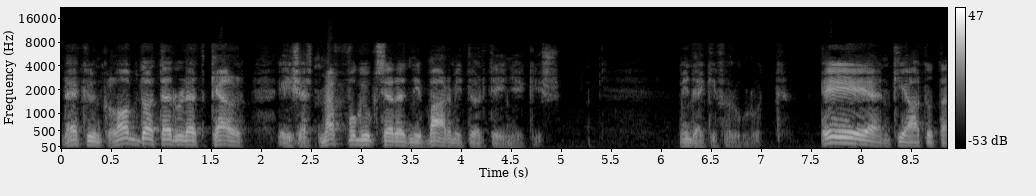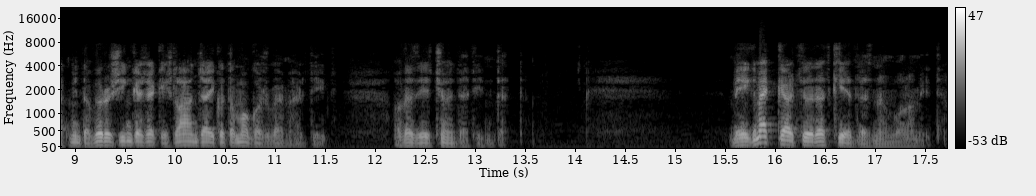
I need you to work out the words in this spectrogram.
Nekünk labda terület kell, és ezt meg fogjuk szerezni, bármi történjék is. Mindenki felugrott. Éjjen kiáltották, mint a vörös inkesek, és láncsáikat a magasba emelték. A vezér csöndet intett. Még meg kell tőled kérdeznem valamit.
